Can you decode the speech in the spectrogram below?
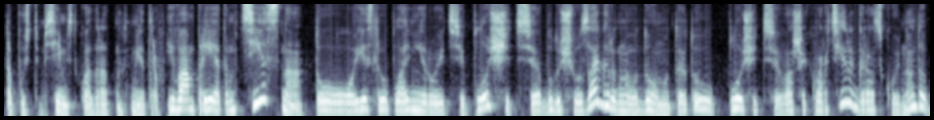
допустим, 70 квадратных метров, и вам при этом тесно, то если вы планируете площадь будущего загородного дома, то эту площадь вашей квартиры городской надо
